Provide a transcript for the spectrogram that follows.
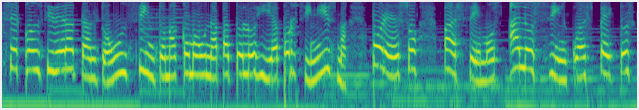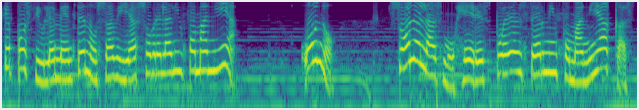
se considera tanto un síntoma como una patología por sí misma. Por eso, pasemos a los cinco aspectos que posiblemente no sabías sobre la ninfomanía. 1. Solo las mujeres pueden ser ninfomaníacas.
